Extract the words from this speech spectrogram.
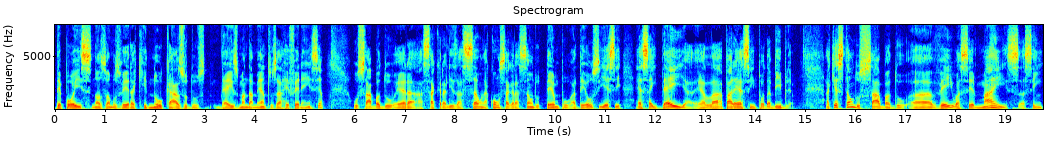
Depois nós vamos ver aqui no caso dos Dez Mandamentos a referência. O sábado era a sacralização, a consagração do tempo a Deus e esse, essa ideia ela aparece em toda a Bíblia. A questão do sábado uh, veio a ser mais assim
